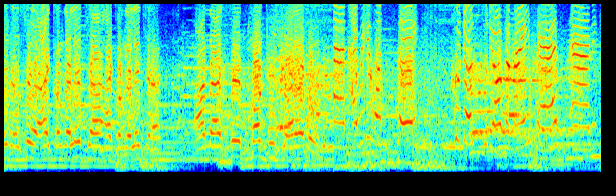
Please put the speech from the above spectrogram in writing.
You know, so I congratulate her, I congratulate her, and I said more grace to her. And I really want to say kudos to the organizers and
